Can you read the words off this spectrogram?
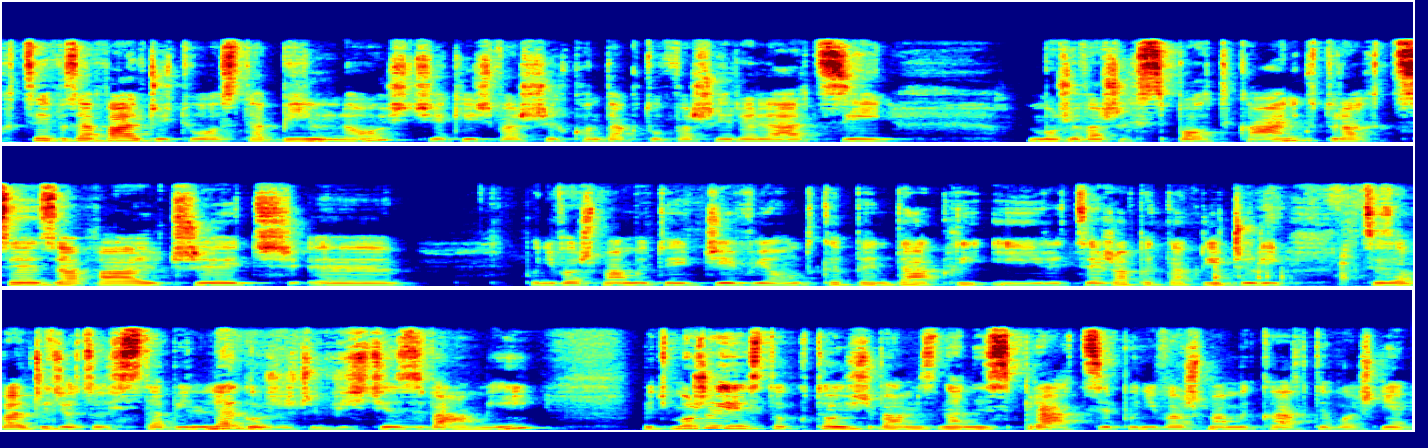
chce zawalczyć tu o stabilność jakichś waszych kontaktów, waszej relacji, może Waszych spotkań, która chce zawalczyć, yy, ponieważ mamy tutaj dziewiątkę pentakli i rycerza pentakli, czyli chce zawalczyć o coś stabilnego rzeczywiście z Wami. Być może jest to ktoś Wam znany z pracy, ponieważ mamy kartę właśnie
